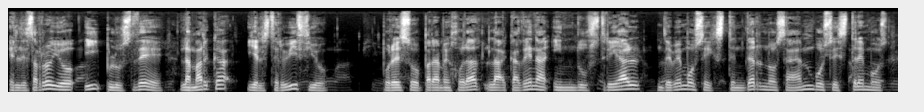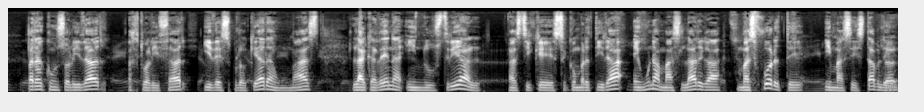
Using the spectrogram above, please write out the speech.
el desarrollo y plus D, la marca y el servicio. Por eso, para mejorar la cadena industrial, debemos extendernos a ambos extremos para consolidar, actualizar y desbloquear aún más la cadena industrial, así que se convertirá en una más larga, más fuerte y más estable.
